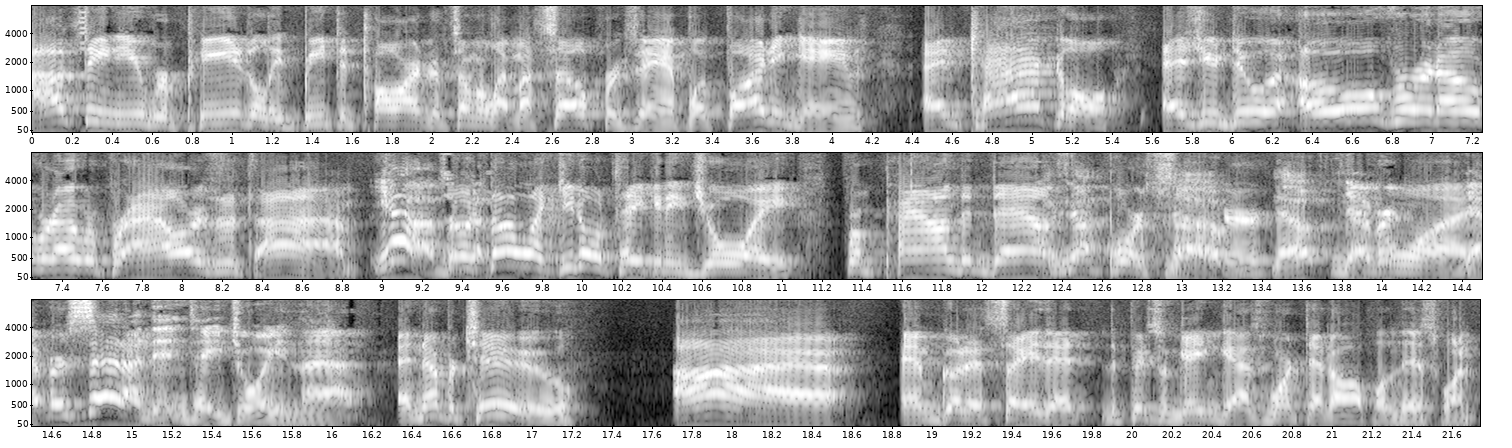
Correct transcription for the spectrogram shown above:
I've seen you repeatedly beat the tar out of someone like myself, for example, at fighting games, and cackle as you do it over and over and over for hours at a time. Yeah, So it's not like you don't take any joy from pounding down oh, some poor sucker. Nope, nope never, one. never said I didn't take joy in that. And number two, I am going to say that the Pixel Gaiden guys weren't that awful in this one.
